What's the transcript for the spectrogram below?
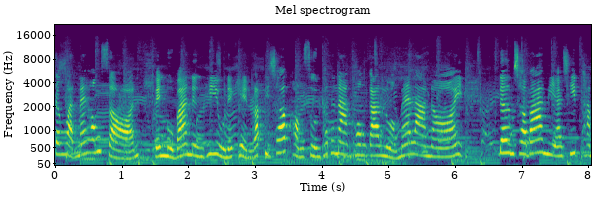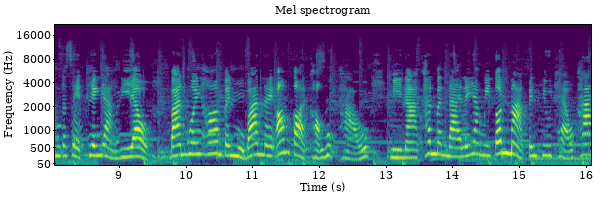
จังหวัดแม่ฮ่องสอน เป็นหมู่บ้านหนึ่งที่อยู่ในเขตรับผิดชอบของศูนย์พัฒนาโครงการหลวงแม่ลาน้อยเดิมชาวบ้านมีอาชีพทำเกษตรเพียงอย่างเดียว บ้านห้วยห้อมเป็นหมู่บ้านในอ้อมกอดของหุบเขา มีนาขั้นบันไดและยังมีต้นหมากเป็นทิวแถวค่ะ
